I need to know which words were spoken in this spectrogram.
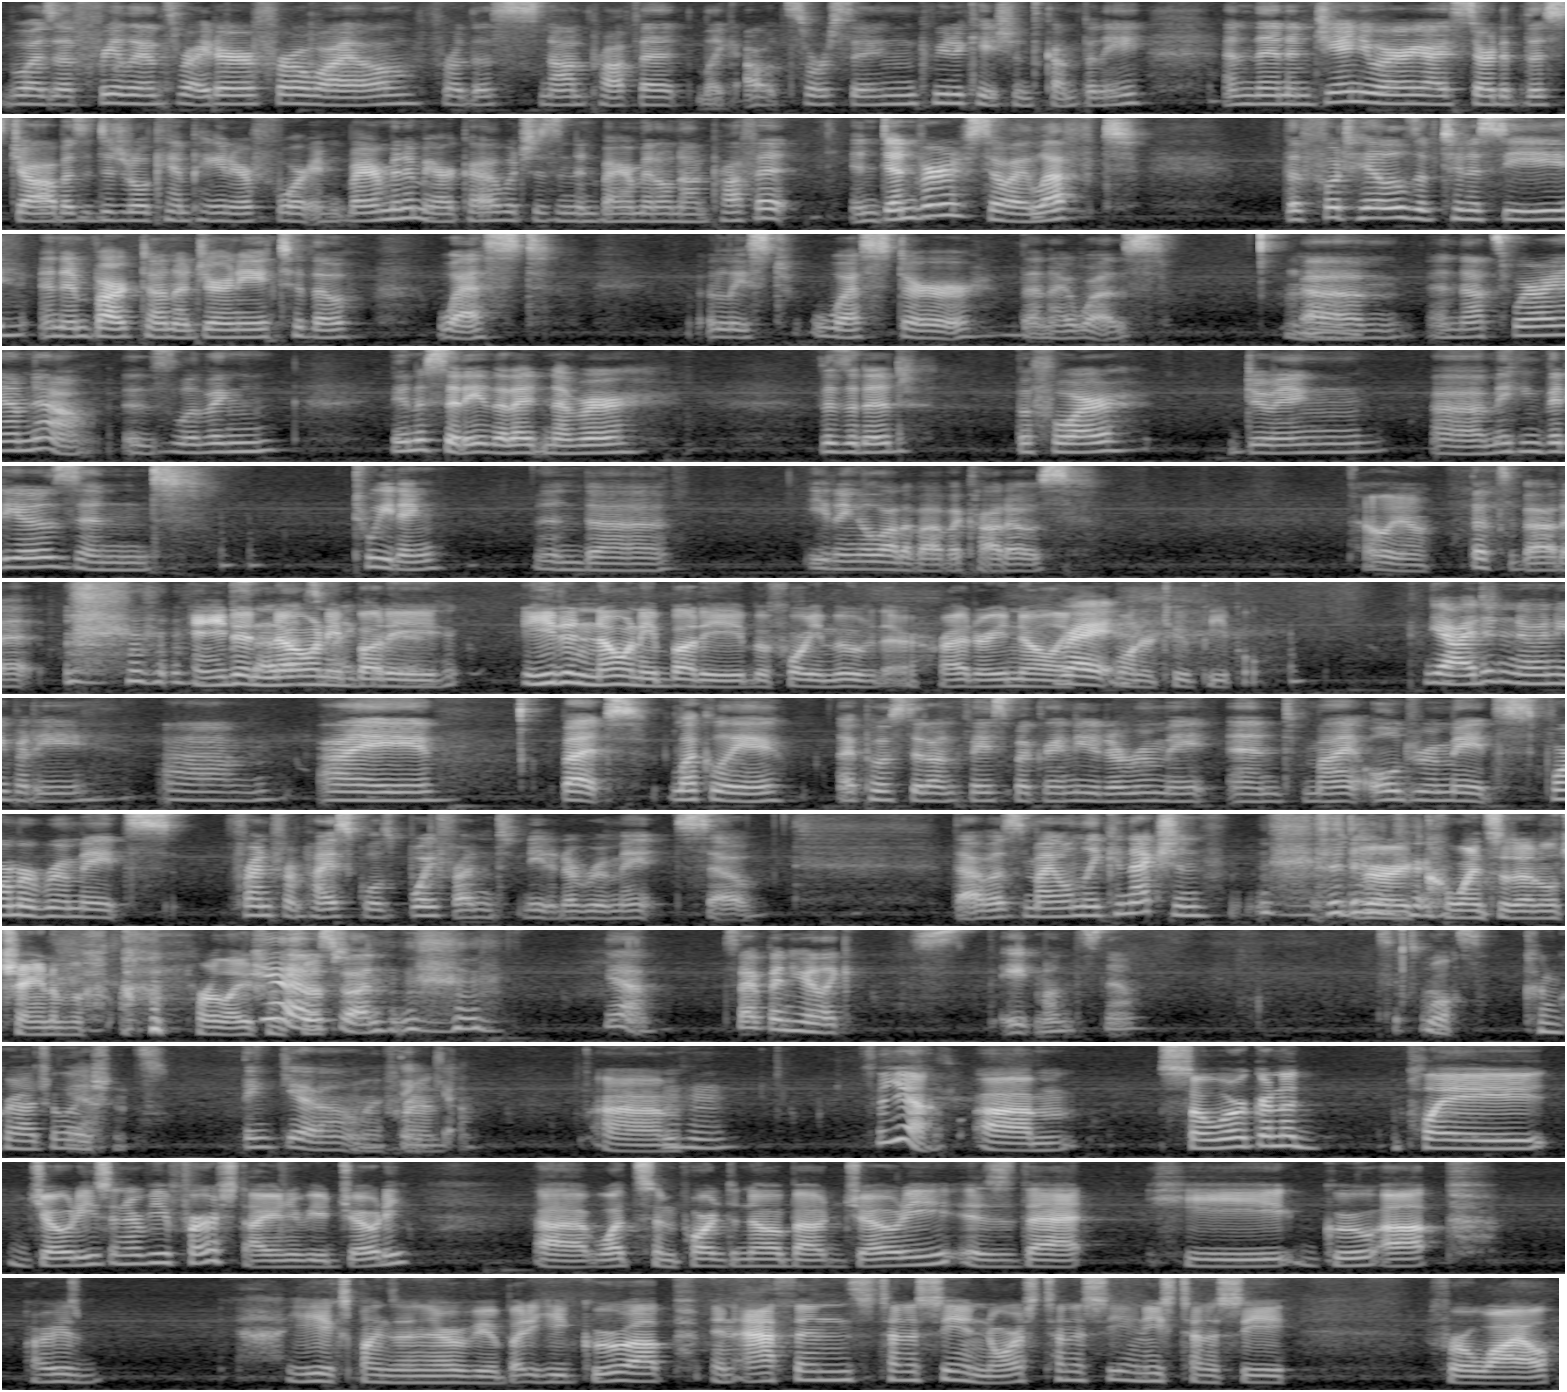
was a freelance writer for a while for this nonprofit like outsourcing communications company. And then in January, I started this job as a digital campaigner for Environment America, which is an environmental nonprofit in Denver. So I left the foothills of Tennessee and embarked on a journey to the west, at least wester than I was um, and that's where I am now is living in a city that I'd never visited before doing uh, making videos and tweeting and uh, eating a lot of avocados Hell yeah! that's about it And you didn't So know anybody. You didn't know anybody before you moved there, right? Or you know like Right. one or two people. yeah i didn't know anybody um, i but luckily i posted on facebook i needed a roommate and my old roommate's former roommate's friend from high school's boyfriend needed a roommate so that was my only connection to Denver. Very coincidental chain of relationships. yeah it was fun yeah so i've been here like eight months now six months. Well, congratulations. thank you my thank friend. you Um, Mhm. So yeah, um, so we're gonna play Jody's interview first. I interviewed Jody. Uh, what's important to know about Jody is that he grew up, or he's he explains in an interview, but he grew up in Athens, Tennessee, and Norris, Tennessee, and East Tennessee for a while,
